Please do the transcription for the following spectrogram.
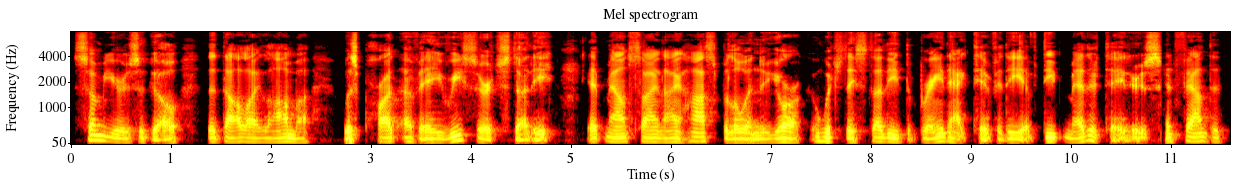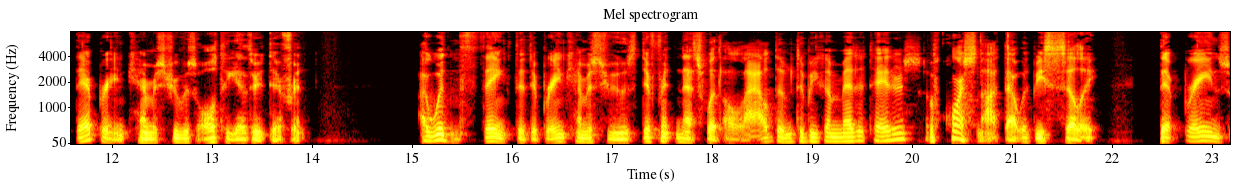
Some years ago, the Dalai Lama was part of a research study at Mount Sinai Hospital in New York, in which they studied the brain activity of deep meditators and found that their brain chemistry was altogether different. I wouldn't think that their brain chemistry was different and that's what allowed them to become meditators. Of course not. That would be silly. Their brains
